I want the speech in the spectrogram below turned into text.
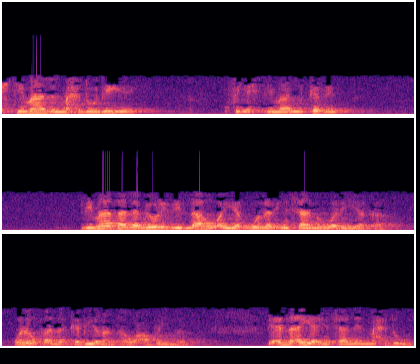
احتمال المحدودية وفي احتمال الكذب. لماذا لم يرد الله أن يكون الإنسان وليك؟ ولو كان كبيرا أو عظيما لأن أي إنسان محدود.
